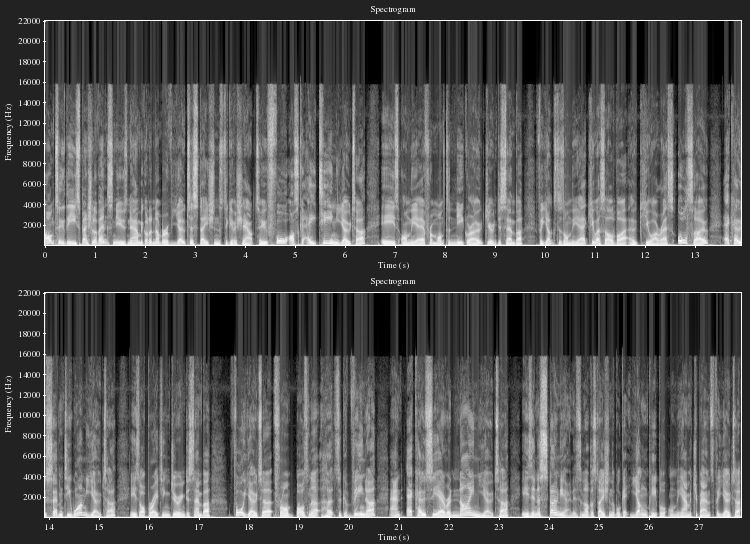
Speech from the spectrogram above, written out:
On to the special events news now. We've got a number of YOTA stations to give a shout to. 4 Oscar 18 YOTA is on the air from Montenegro during December for youngsters on the air, QSL via OQRS. Also, Echo 71 YOTA is operating during December for Yota from Bosnia Herzegovina, and Echo Sierra 9 Yota is in Estonia, and it's another station that will get young people on the amateur bands for Yota.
